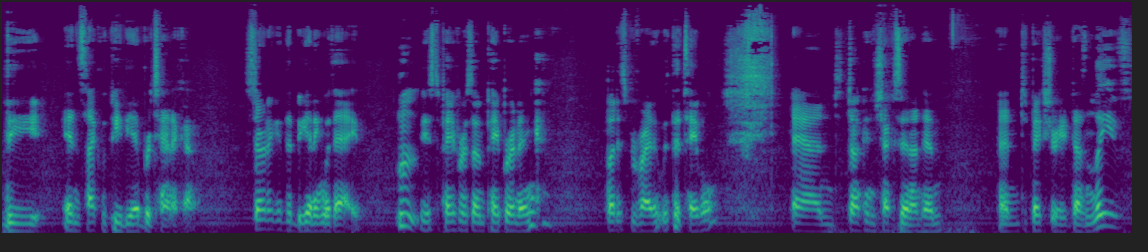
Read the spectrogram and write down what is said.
the Encyclopedia Britannica, starting at the beginning with A. Hmm. He has to pay for his own paper and ink, but is provided with the table. And Duncan checks in on him and to make sure he doesn't leave.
